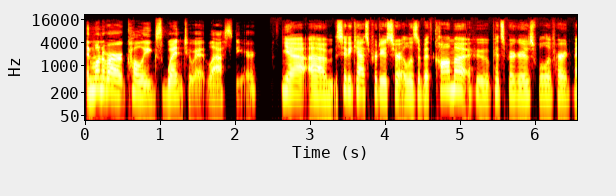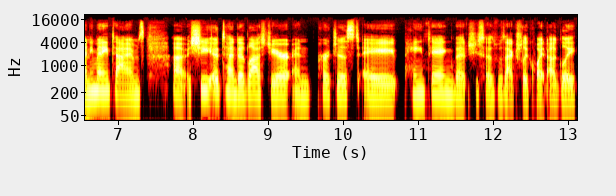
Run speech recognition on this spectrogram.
and one of our colleagues went to it last year. Yeah, um, CityCast producer Elizabeth Kama, who Pittsburghers will have heard many, many times, uh, she attended last year and purchased a painting that she says was actually quite ugly.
